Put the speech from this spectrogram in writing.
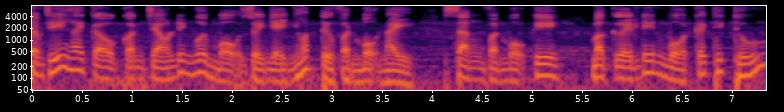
Thậm chí hai cậu còn trèo lên ngôi mộ Rồi nhảy nhót từ phần mộ này Sang phần mộ kia mà cười lên một cách thích thú.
